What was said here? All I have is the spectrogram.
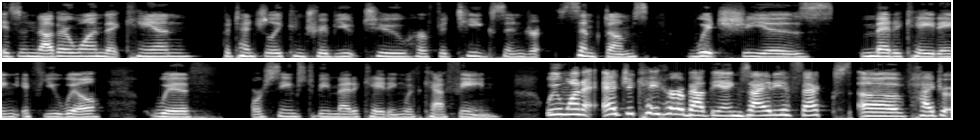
It's another one that can potentially contribute to her fatigue syndrome symptoms, which she is medicating, if you will, with or seems to be medicating with caffeine. We want to educate her about the anxiety effects of hydro-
